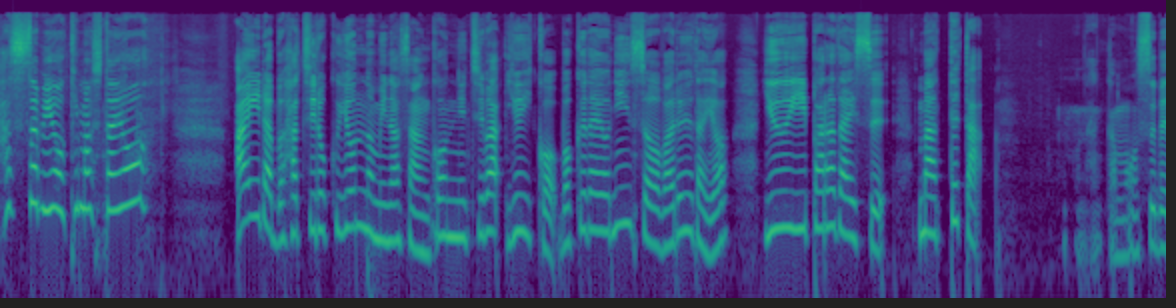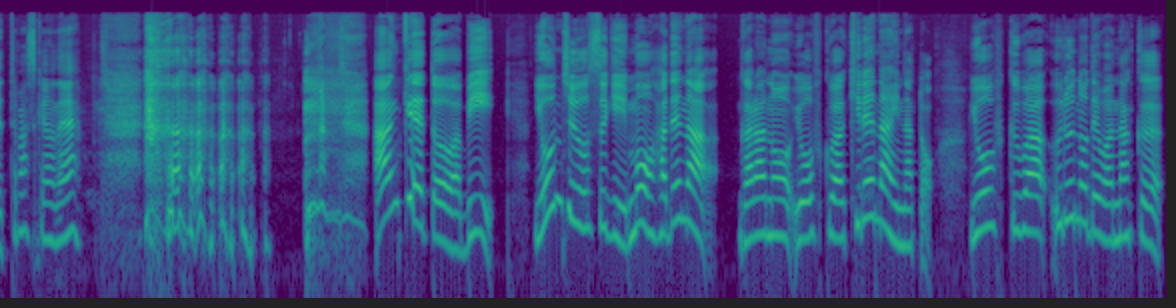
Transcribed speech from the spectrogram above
ハッサビをきましたよ。アイラブ864の皆さんこんにちは。ゆいこ僕だよ。人相悪いだよ。ゆいパラダイス待ってた。なんかもう滑ってますけどね。アンケートは B 40を過ぎもう派手な柄の洋服は着れないなと。洋服は売るのではなく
